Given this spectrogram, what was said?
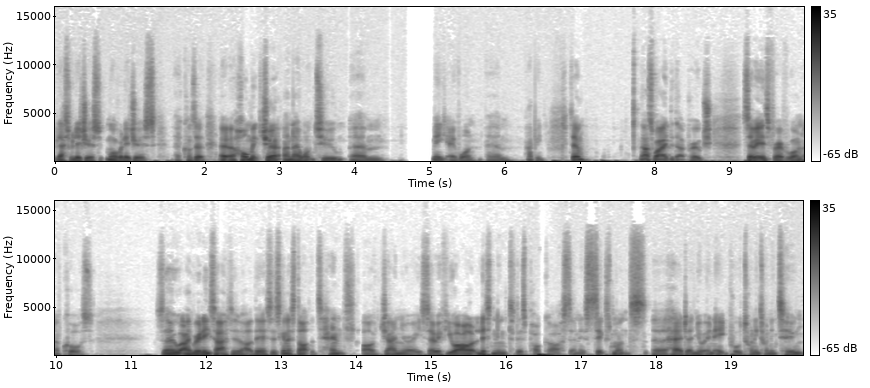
less religious, more religious, a, concept, a whole mixture, and I want to um, make everyone um, happy. So that's why I did that approach. So it is for everyone, of course. So I'm really excited about this. It's going to start the 10th of January. So if you are listening to this podcast and it's six months ahead and you're in April 2022,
